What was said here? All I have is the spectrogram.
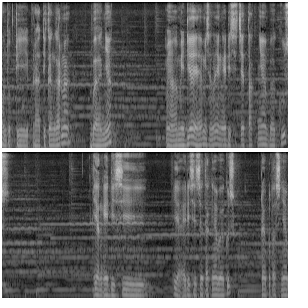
untuk diperhatikan karena banyak ya, media ya misalnya yang edisi cetaknya bagus yang edisi ya edisi cetaknya bagus reputasinya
